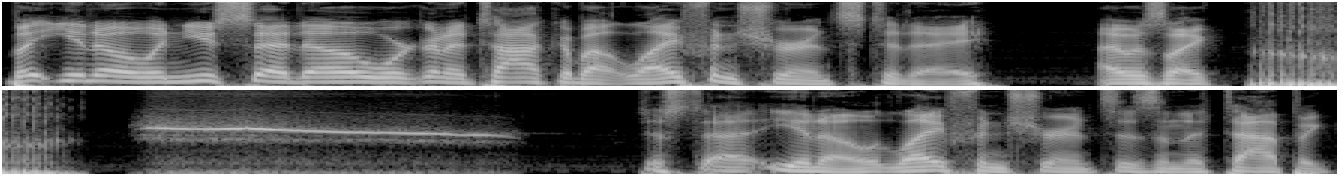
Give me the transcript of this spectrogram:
But you know, when you said, "Oh, we're going to talk about life insurance today," I was like, just uh, you know, life insurance isn't a topic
